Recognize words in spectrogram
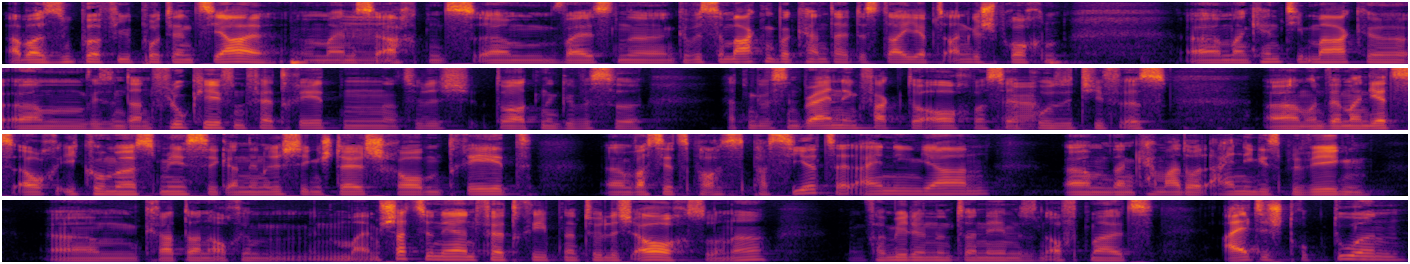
aber super viel Potenzial äh, meines Erachtens, ähm, weil es eine gewisse Markenbekanntheit ist da. Ihr habt es angesprochen. Äh, man kennt die Marke. Ähm, wir sind an Flughäfen vertreten. Natürlich dort eine gewisse, hat einen gewissen Branding-Faktor auch, was sehr Ja. positiv ist. Ähm, und wenn man jetzt auch E-Commerce-mäßig an den richtigen Stellschrauben dreht, äh, was jetzt pas- passiert seit einigen Jahren, ähm, dann kann man dort einiges bewegen. Ähm, Gerade dann auch im, in meinem stationären Vertrieb natürlich auch so, ne? Im Familienunternehmen sind oftmals alte Strukturen,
